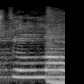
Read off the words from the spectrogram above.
just a lie.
